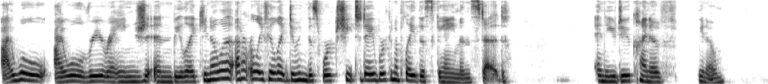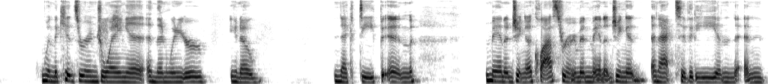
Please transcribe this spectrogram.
I will I will rearrange and be like, you know what? I don't really feel like doing this worksheet today. We're going to play this game instead. And you do kind of, you know, when the kids are enjoying it and then when you're, you know, neck deep in managing a classroom and managing a, an activity and and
